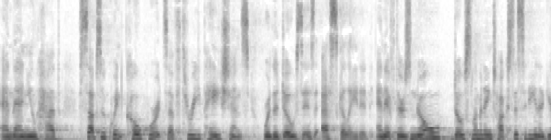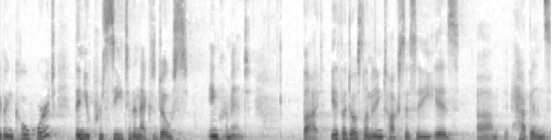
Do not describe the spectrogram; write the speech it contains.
and then you have subsequent cohorts of three patients where the dose is escalated. And if there's no dose limiting toxicity in a given cohort, then you proceed to the next dose increment. But if a dose limiting toxicity is, um, happens,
